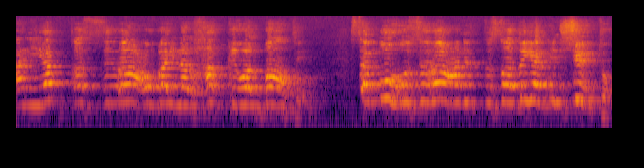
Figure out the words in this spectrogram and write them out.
أن يبقى الصراع بين الحق والباطل. سموه صراعا اقتصاديا إن شئتم.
